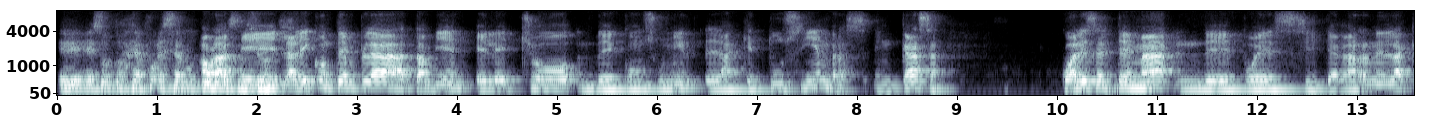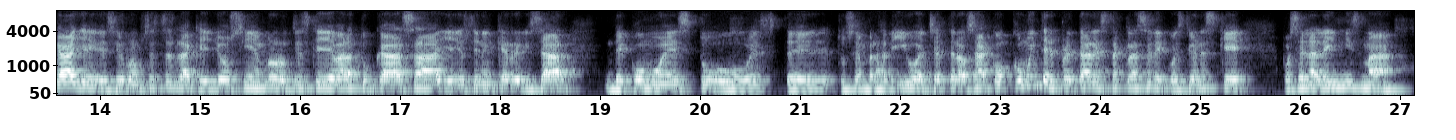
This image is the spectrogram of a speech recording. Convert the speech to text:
eh, eso todavía puede ser motivo Ahora, eh, la ley contempla también el hecho de consumir la que tú siembras en casa. ¿Cuál es el tema de, pues, si te agarran en la calle y decir, bueno, pues esta es la que yo siembro, lo tienes que llevar a tu casa y ellos tienen que revisar de cómo es tu, este, tu sembradío, etcétera? O sea, ¿cómo, interpretar esta clase de cuestiones que, pues, en la ley misma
